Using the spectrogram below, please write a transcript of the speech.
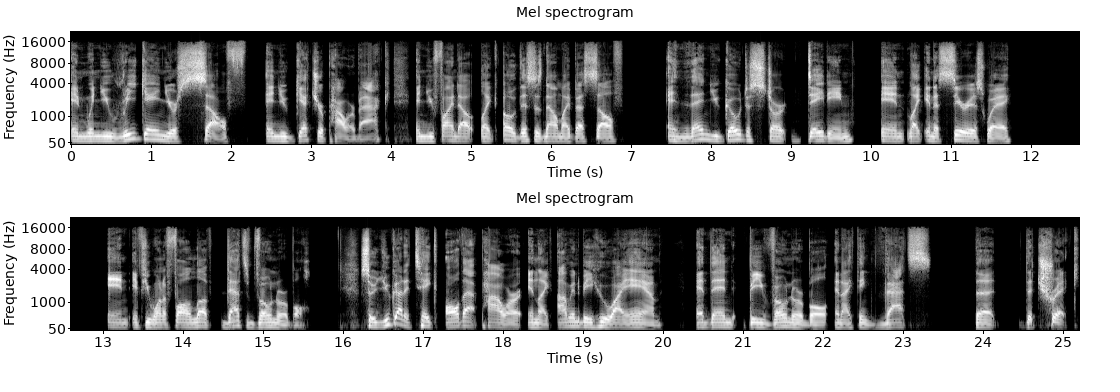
and when you regain yourself and you get your power back, and you find out like, oh, this is now my best self, and then you go to start dating in like in a serious way and if you want to fall in love, that's vulnerable. So you got to take all that power and like, I'm going to be who I am and then be vulnerable. And I think that's the, the trick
